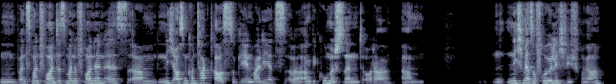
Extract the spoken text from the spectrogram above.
Hm, Wenn es mein Freund ist, meine Freundin ist, ähm, nicht aus dem Kontakt rauszugehen, weil die jetzt äh, irgendwie komisch sind oder ähm, nicht mehr so fröhlich wie früher.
